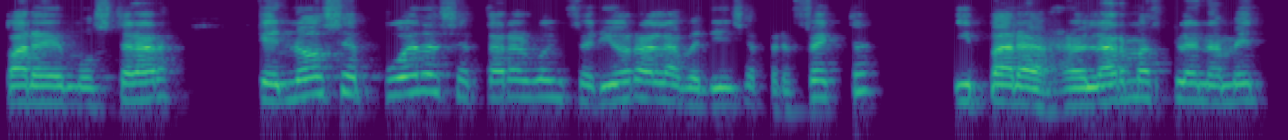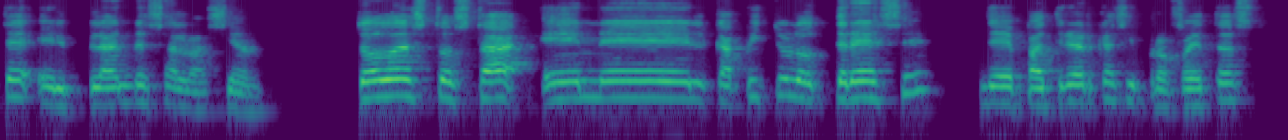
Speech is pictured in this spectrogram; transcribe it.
para demostrar que no se puede aceptar algo inferior a la obediencia perfecta y para revelar más plenamente el plan de salvación. Todo esto está en el capítulo 13 de Patriarcas y Profetas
